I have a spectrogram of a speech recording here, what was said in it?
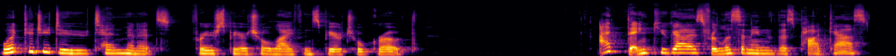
what could you do 10 minutes for your spiritual life and spiritual growth? I thank you guys for listening to this podcast.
